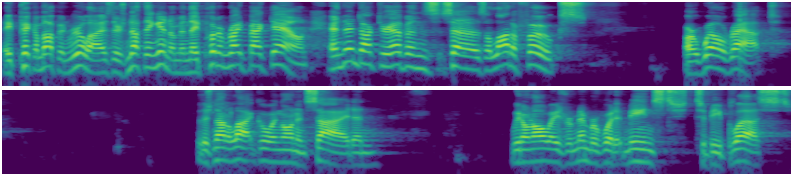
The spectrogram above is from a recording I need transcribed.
They'd pick them up and realize there's nothing in them, and they'd put them right back down. And then Dr. Evans says a lot of folks are well wrapped, there's not a lot going on inside, and we don't always remember what it means to be blessed.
